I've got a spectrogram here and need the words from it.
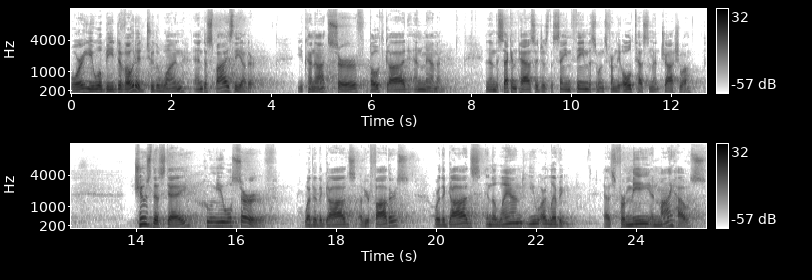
or you will be devoted to the one and despise the other. You cannot serve both God and mammon. And then the second passage is the same theme. This one's from the Old Testament, Joshua. Choose this day whom you will serve, whether the gods of your fathers or the gods in the land you are living. As for me and my house,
